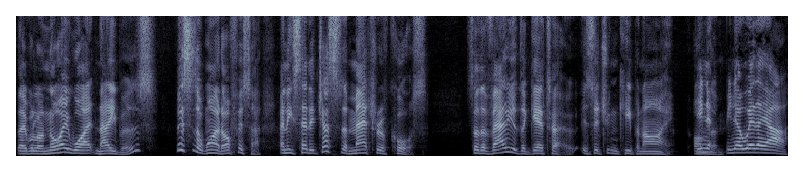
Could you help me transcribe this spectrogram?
They will annoy white neighbours this is a white officer, and he said it just as a matter of course. So the value of the ghetto is that you can keep an eye on you know, them. You know where they are.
